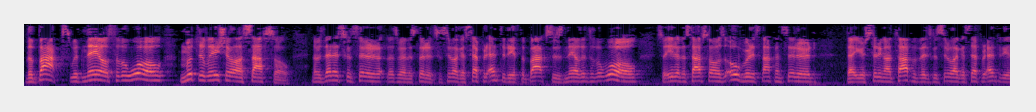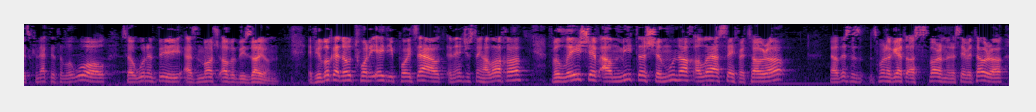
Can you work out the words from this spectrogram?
the box with nails to the wall, mutter leishel asafso. No, then it's considered, that's what I understood, it's considered like a separate entity. If the box is nailed into the wall, so even if the safsol is over it, it's not considered that you're sitting on top of it, it's considered like a separate entity that's connected to the wall, so it wouldn't be as much of a bizayon. If you look at note 28, he points out an interesting halacha, V'leishev al mita shemunach alea sefer Torah, now this is, it's more to get to a svarim than a Sefer Torah,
